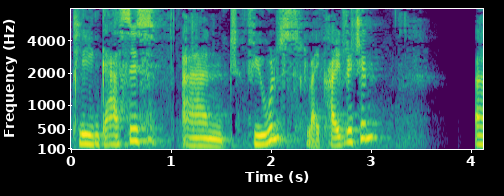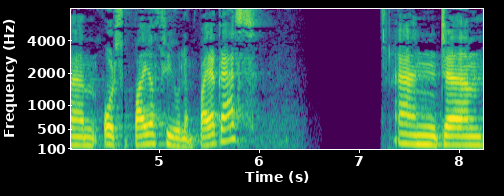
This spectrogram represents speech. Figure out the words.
clean gases and fuels like hydrogen, um, also biofuel and biogas. And um,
